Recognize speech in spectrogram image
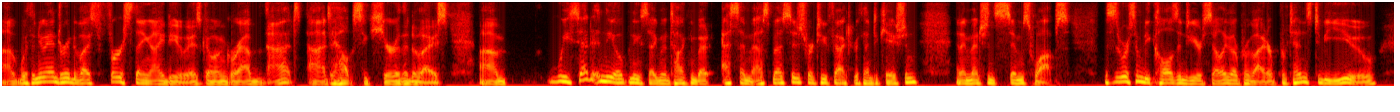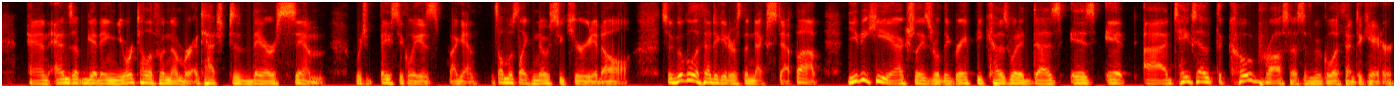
uh, with a new Android device, first thing I do is go and grab that uh, to help secure the device. Um, we said in the opening segment talking about SMS message for two-factor authentication, and I mentioned SIM swaps. This is where somebody calls into your cellular provider, pretends to be you, and ends up getting your telephone number attached to their SIM, which basically is again, it's almost like no security at all. So Google Authenticator is the next step up. YubiKey actually is really great because what it does is it uh, takes out the code process of Google Authenticator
